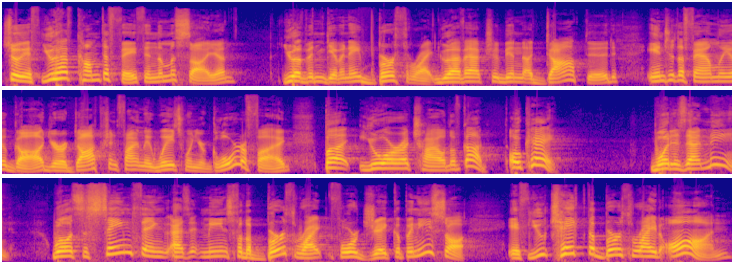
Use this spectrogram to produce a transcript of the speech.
So if you have come to faith in the Messiah, you have been given a birthright. You have actually been adopted into the family of God. Your adoption finally waits when you're glorified, but you're a child of God. Okay. What does that mean? Well, it's the same thing as it means for the birthright for Jacob and Esau. If you take the birthright on,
